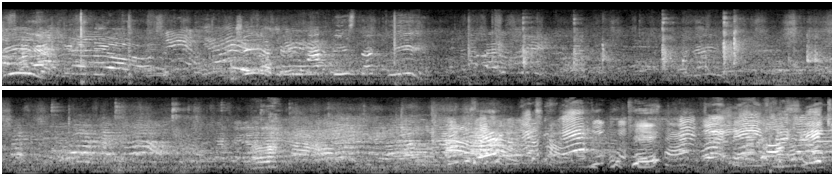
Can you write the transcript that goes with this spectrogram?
Tia! Tia, tem uma pista aqui. O quê? Nick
